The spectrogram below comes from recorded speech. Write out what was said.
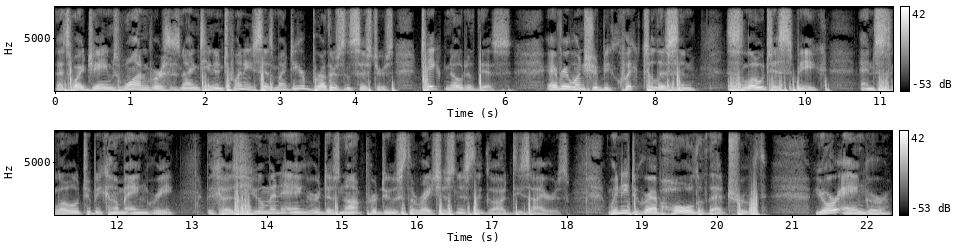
That's why James 1, verses 19 and 20 says, My dear brothers and sisters, take note of this. Everyone should be quick to listen, slow to speak, and slow to become angry, because human anger does not produce the righteousness that God desires. We need to grab hold of that truth. Your anger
